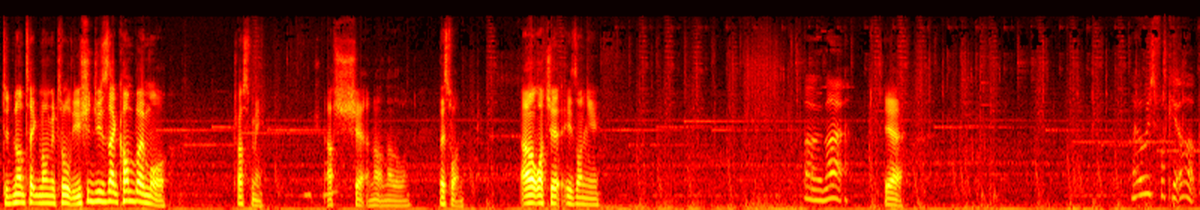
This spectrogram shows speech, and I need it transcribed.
Did not take long at all. You should use that combo more. Trust me. Oh shit, not another one. This one. Oh, watch it. He's on you. Oh, that. Yeah. I always fuck it up.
